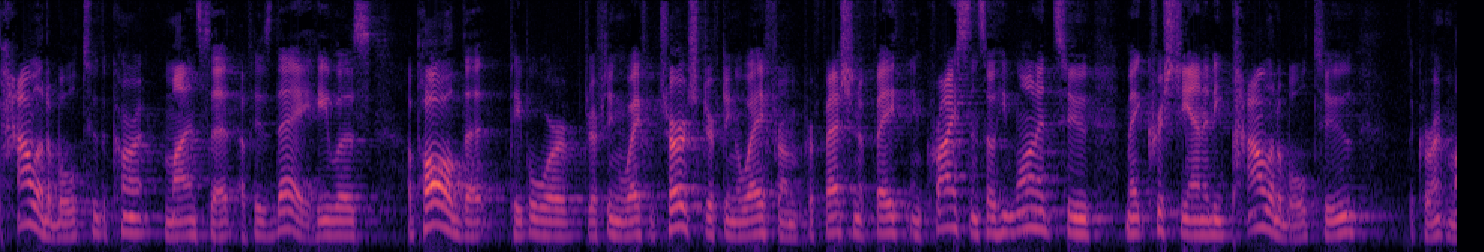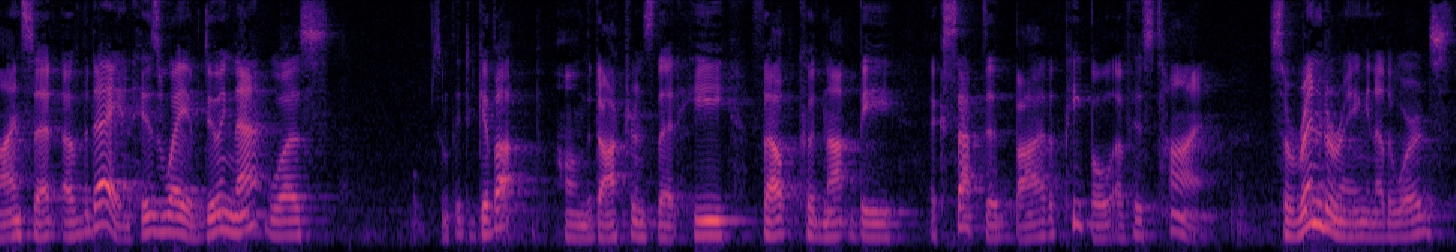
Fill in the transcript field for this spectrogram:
palatable to the current mindset of his day. He was appalled that people were drifting away from church, drifting away from profession of faith in Christ, and so he wanted to make Christianity palatable to the current mindset of the day. And his way of doing that was simply to give up on the doctrines that he felt could not be accepted by the people of his time. Surrendering, in other words,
